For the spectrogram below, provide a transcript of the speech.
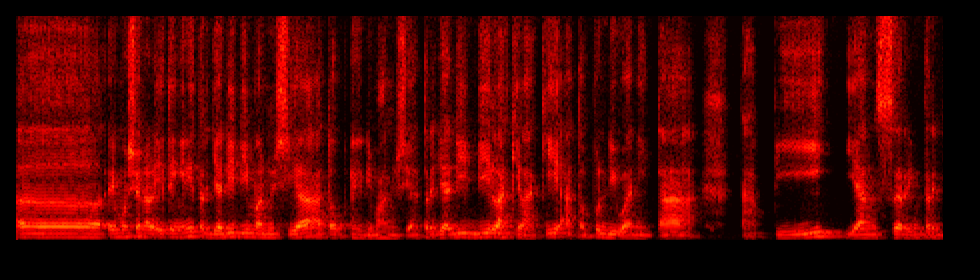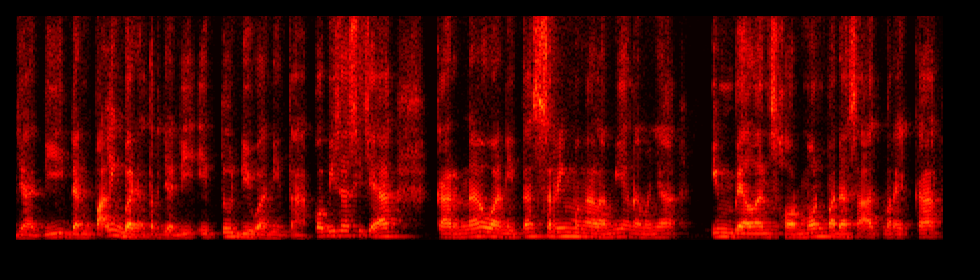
uh, emotional eating ini terjadi di manusia atau eh di manusia, terjadi di laki-laki ataupun di wanita. Tapi yang sering terjadi dan paling banyak terjadi itu di wanita. Kok bisa sih CA? Karena wanita sering mengalami yang namanya imbalance hormon pada saat mereka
